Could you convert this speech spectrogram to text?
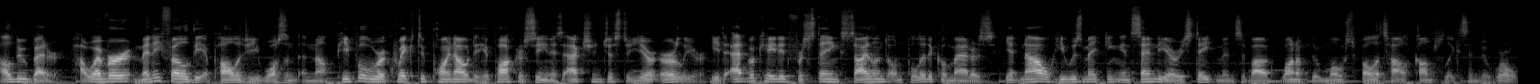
I'll do better. However, many felt the apology wasn't enough. People were quick to point out the hypocrisy in his action just a year earlier. He'd advocated for staying silent on political matters, yet now he was making incendiary statements about one of the most volatile conflicts in the world.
